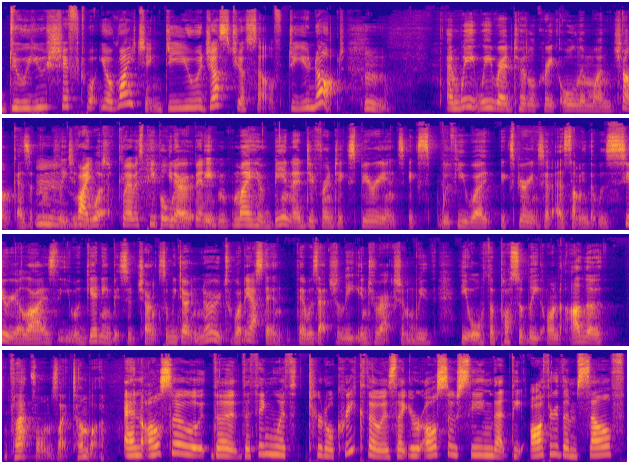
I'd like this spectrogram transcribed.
Do you shift what you're writing? Do you adjust yourself? Do you not? Mm. And we, we read Turtle Creek all in one chunk as a mm, completed right. work. Whereas people you would know, have been- it may have been a different experience ex- if you were experiencing it as something that was serialized, that you were getting bits of chunks, and we don't know to what Yeah. extent there was actually interaction with the author, possibly on other platforms like Tumblr. And also the the thing with Turtle Creek though is that you're also seeing that the author themselves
